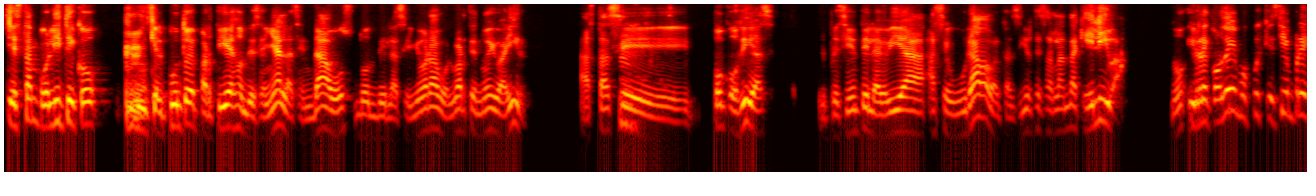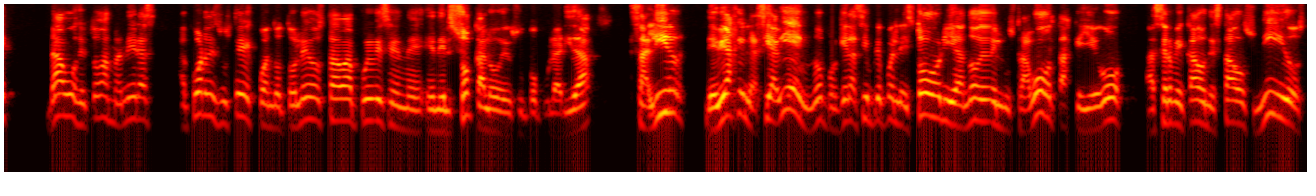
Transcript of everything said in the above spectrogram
Es tan político que el punto de partida es donde señalas, en Davos, donde la señora Boluarte no iba a ir. Hasta hace mm. pocos días, el presidente le había asegurado al canciller César Landa que él iba, ¿no? Y recordemos, pues, que siempre Davos, de todas maneras, acuérdense ustedes, cuando Toledo estaba, pues, en, en el zócalo de su popularidad, salir de viaje le hacía bien, ¿no? Porque era siempre, pues, la historia, ¿no? De Lustrabotas, que llegó a ser becado en Estados Unidos,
